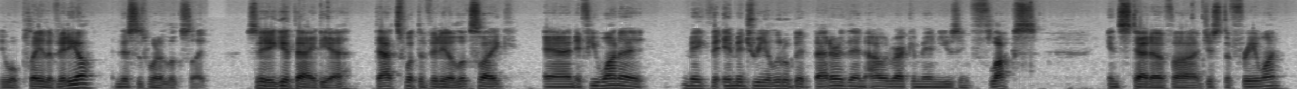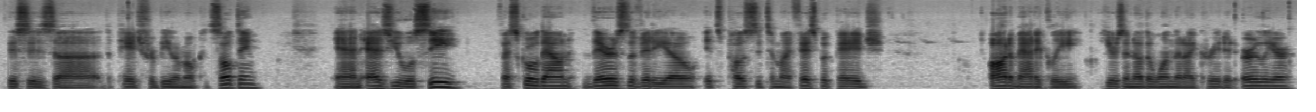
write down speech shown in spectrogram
it will play the video and this is what it looks like. So you get the idea. That's what the video looks like. And if you want to make the imagery a little bit better, then I would recommend using Flux instead of uh, just the free one. This is uh, the page for Be Remote Consulting. And as you will see, if I scroll down, there's the video. It's posted to my Facebook page automatically. Here's another one that I created earlier.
